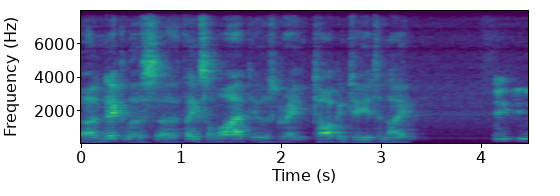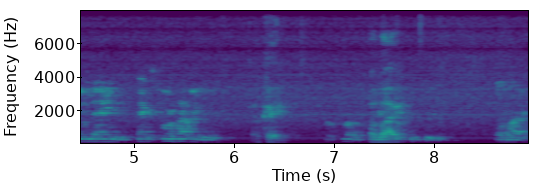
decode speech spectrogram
Uh, Nicolas, uh, thanks a lot. It was great talking to you tonight. Thank you, Layne. Thanks for having me. Okay. Bye Bye-bye. Bye bye.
